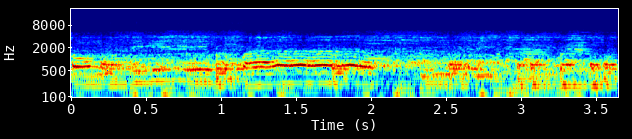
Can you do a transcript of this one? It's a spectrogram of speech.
ต้องหนีมาที่ทางแม่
